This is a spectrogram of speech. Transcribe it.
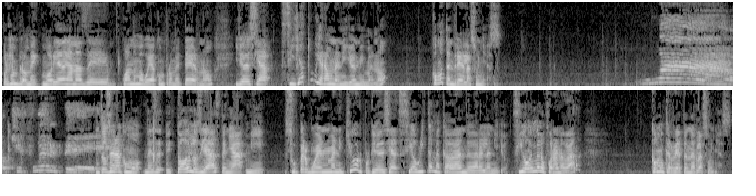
Por ejemplo, me moría de ganas de cuándo me voy a comprometer, ¿no? Y yo decía, si ya tuviera un anillo en mi mano, ¿cómo tendría las uñas? ¡Wow! ¡Qué fuerte! Entonces era como, todos los días tenía mi súper buen manicure, porque yo decía, si ahorita me acabaran de dar el anillo, si hoy me lo fueran a dar, ¿cómo querría tener las uñas?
